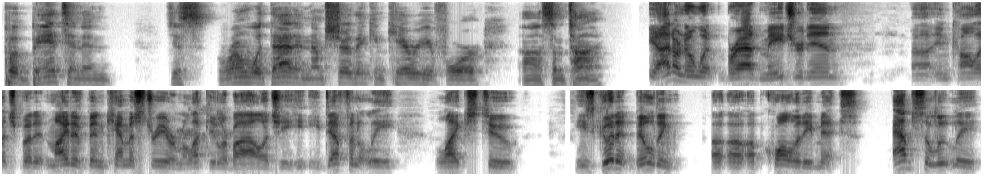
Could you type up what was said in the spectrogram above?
put Banton and just run with that. And I'm sure they can carry it for uh, some time. Yeah, I don't know what Brad majored in uh, in college, but it might have been chemistry or molecular biology. He, he definitely likes to, he's good at building a, a, quality mix. Absolutely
